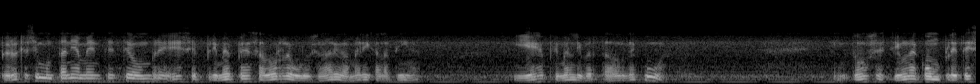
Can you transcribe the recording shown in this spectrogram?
Pero es que simultáneamente este hombre es el primer pensador revolucionario de América Latina y es el primer libertador de Cuba. Entonces tiene una completez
